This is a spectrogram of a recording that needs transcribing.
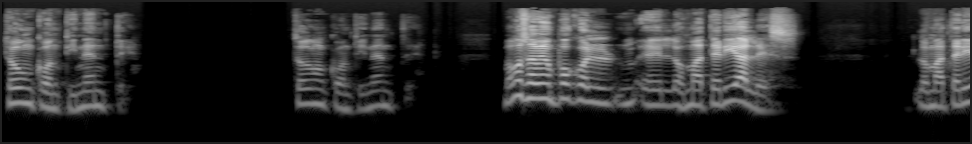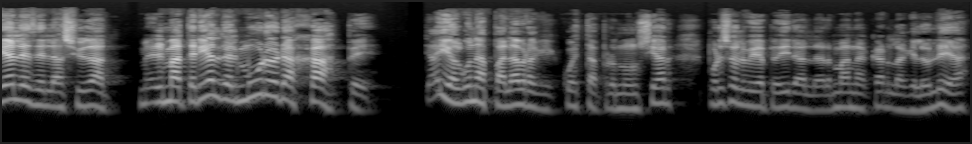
Todo un continente. Todo un continente. Vamos a ver un poco eh, los materiales los materiales de la ciudad. El material del muro era jaspe. Hay algunas palabras que cuesta pronunciar, por eso le voy a pedir a la hermana Carla que lo lea.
